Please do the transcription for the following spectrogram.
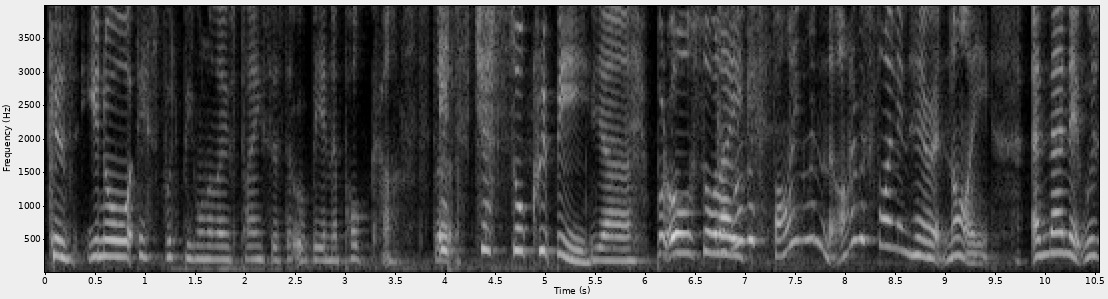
Because, you know, This would be one of those places that would be in a podcast. That, it's just so creepy. yeah. But also, like, I was fine when I was fine in here at night, and then it was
